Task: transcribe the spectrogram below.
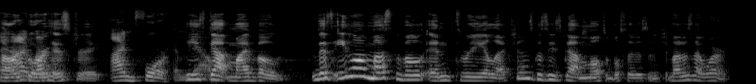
Hardcore I'm- history. I'm for him. He's now. got my vote. Does Elon Musk vote in three elections? Because he's got multiple citizenship. How does that work?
